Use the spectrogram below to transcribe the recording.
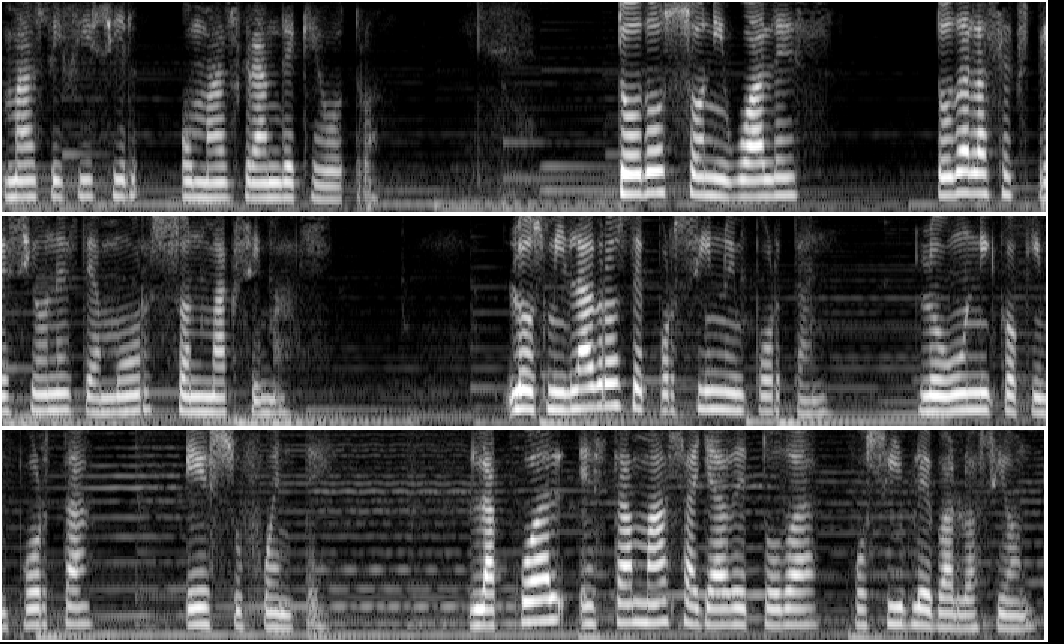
más difícil o más grande que otro. Todos son iguales, todas las expresiones de amor son máximas. Los milagros de por sí no importan, lo único que importa es su fuente, la cual está más allá de toda posible evaluación.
